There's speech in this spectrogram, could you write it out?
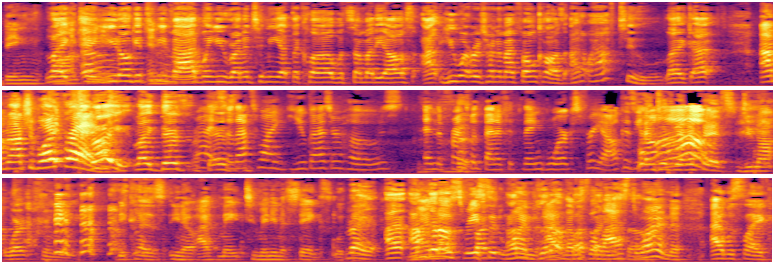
being Like, and you don't get to be involved, mad when you run into me at the club with somebody else. I, you weren't returning my phone calls. I don't have to. Like, I, I'm not your boyfriend. Right? Like there's Right, there's so that's why you guys are hoes, and the friends with benefit thing works for y'all because y'all Friends with benefits do not work for me because you know I've made too many mistakes with Right, that. I- I'm My good most recent fuck- one I, that was the last though. one. I was like,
